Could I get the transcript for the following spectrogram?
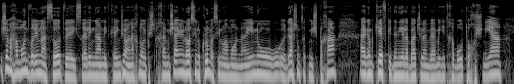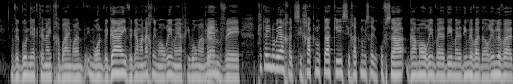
יש שם המון דברים לעשות, וישראלים גם נתקעים שם. אנחנו חמישה ימים לא עשינו כלום ועשינו המון. היינו, הרגשנו קצת משפחה. היה גם כיף, כי דניאל הבת שלהם ועמית התחברו תוך שנייה. וגוני הקטנה התחברה עם, רן, עם רון וגיא, וגם אנחנו עם ההורים, היה חיבור מהמם, כן. ופשוט היינו ביחד. שיחקנו טאקי, שיחקנו משחק הקופסה, גם ההורים והילדים, הילדים לבד, ההורים לבד.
